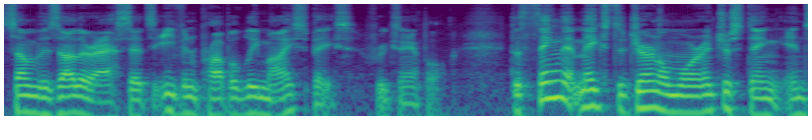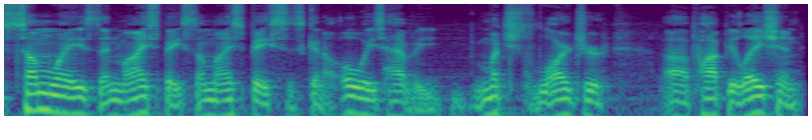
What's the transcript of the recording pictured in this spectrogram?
some of his other assets, even probably MySpace, for example. The thing that makes the journal more interesting in some ways than MySpace, though MySpace is going to always have a much larger uh, population,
